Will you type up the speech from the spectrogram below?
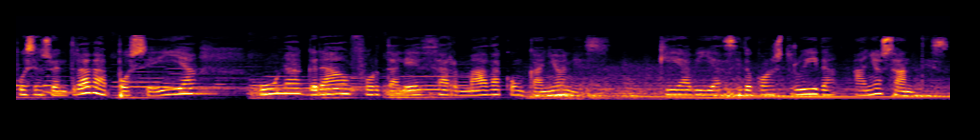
pues en su entrada poseía una gran fortaleza armada con cañones que había sido construida años antes.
